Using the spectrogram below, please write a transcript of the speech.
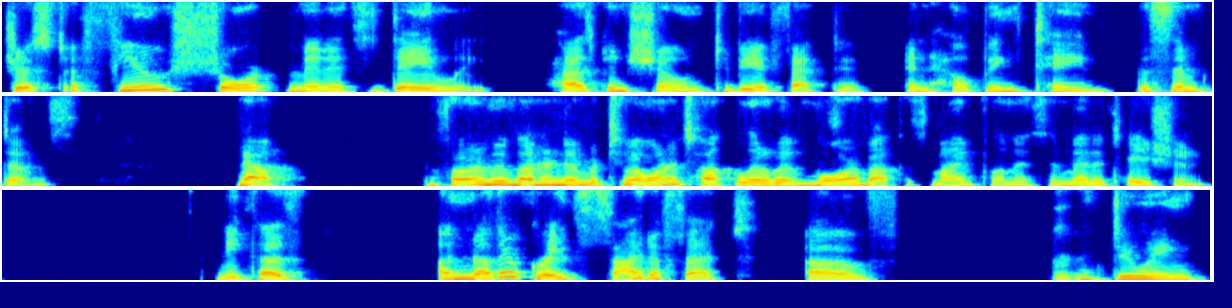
Just a few short minutes daily has been shown to be effective in helping tame the symptoms. Now, before we move on to number two, I want to talk a little bit more about this mindfulness and meditation because another great side effect of doing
